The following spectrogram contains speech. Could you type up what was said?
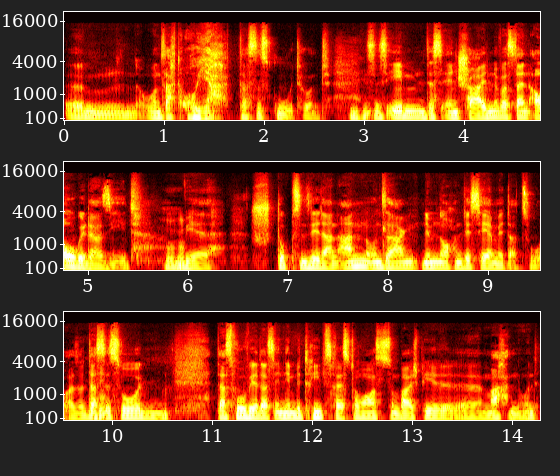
ähm, und sagt, oh ja, das ist gut. Und mhm. es ist eben das Entscheidende, was dein Auge da sieht. Mhm. Wir stupsen sie dann an und sagen, nimm noch ein Dessert mit dazu. Also das mhm. ist so das, wo wir das in den Betriebsrestaurants zum Beispiel äh, machen. Und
